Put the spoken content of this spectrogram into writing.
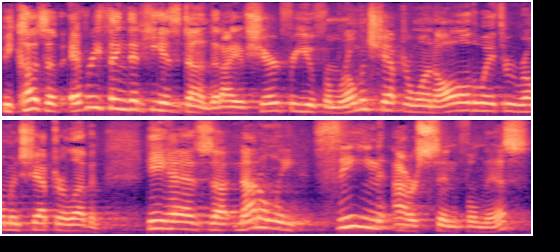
because of everything that He has done that I have shared for you from Romans chapter 1 all the way through Romans chapter 11, He has uh, not only seen our sinfulness,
